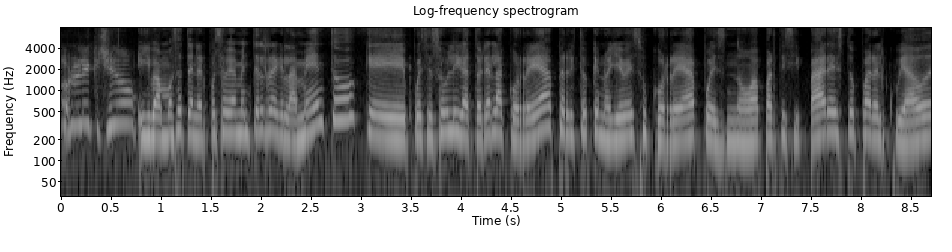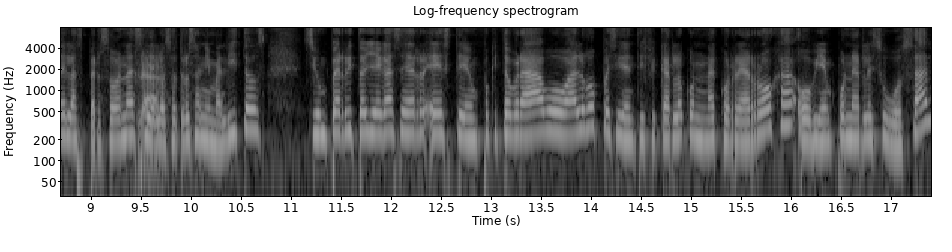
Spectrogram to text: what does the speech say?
Órale, qué chido. Y vamos a tener pues obviamente el reglamento, que pues es obligatoria la correa, perrito que no lleve su correa pues no va a participar, esto para el cuidado de las personas y de los otros animalitos. Si un perrito llega a ser este un poquito bravo o algo, pues identificarlo con una correa roja o bien ponerle su bozal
